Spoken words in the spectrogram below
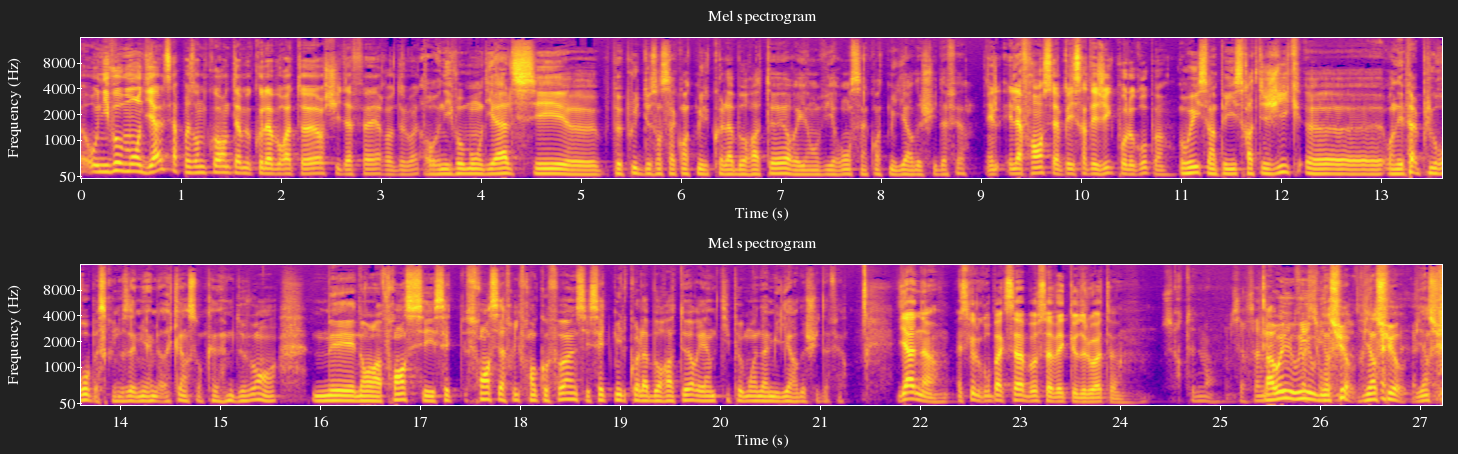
Au niveau mondial, ça représente quoi en termes de collaborateurs, chiffre d'affaires, Deloitte Au niveau mondial, c'est euh, un peu plus de 250 000 collaborateurs et environ 50 milliards de chiffre d'affaires. Et, et, la France, c'est un pays stratégique pour le groupe Oui, c'est un pays stratégique. Euh, on n'est pas le plus gros parce que nos amis américains sont quand même devant. Hein. Mais dans la France, c'est France et Afrique francophone, c'est 7 000 collaborateurs et un petit peu moins d'un milliard de chiffre d'affaires. Yann, est-ce que le groupe AXA bosse avec Deloitte? Certainement, certainement. Ah oui, oui, bien sûr, bien sûr, bien sûr,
